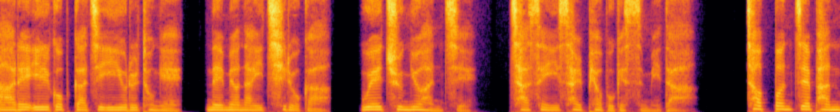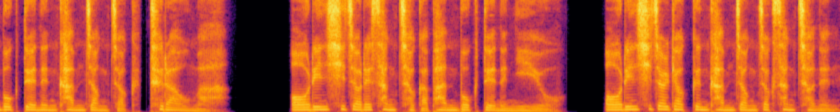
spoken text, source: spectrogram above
아래 일곱 가지 이유를 통해 내면 아이 치료가 왜 중요한지 자세히 살펴보겠습니다. 첫 번째 반복되는 감정적 트라우마. 어린 시절의 상처가 반복되는 이유. 어린 시절 겪은 감정적 상처는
